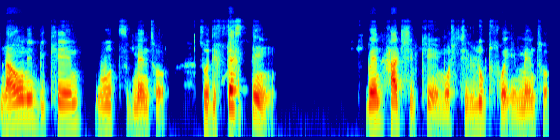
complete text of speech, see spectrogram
Naomi became Ruth's mentor. So the first thing when hardship came was she looked for a mentor.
